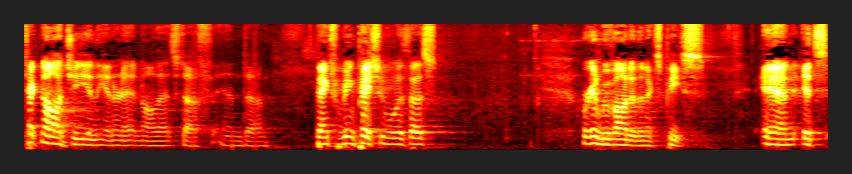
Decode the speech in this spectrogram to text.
technology and the internet and all that stuff. And um, thanks for being patient with us. We're going to move on to the next piece, and it's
